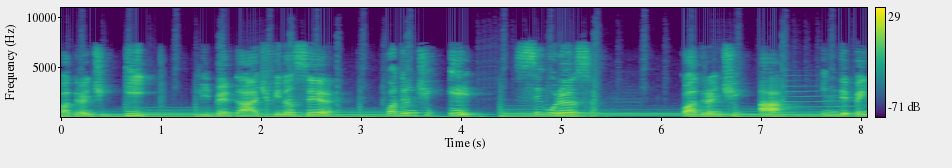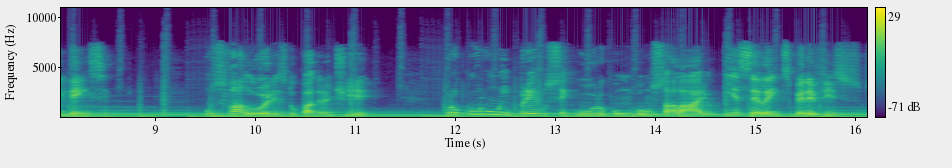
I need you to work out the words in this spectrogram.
Quadrante I: liberdade financeira. Quadrante E: segurança. Quadrante A: independência. Os valores do quadrante E: procura um emprego seguro com um bom salário e excelentes benefícios.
